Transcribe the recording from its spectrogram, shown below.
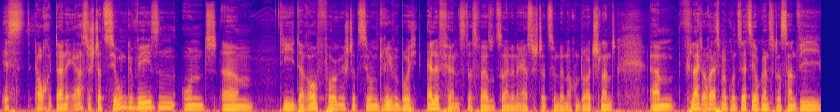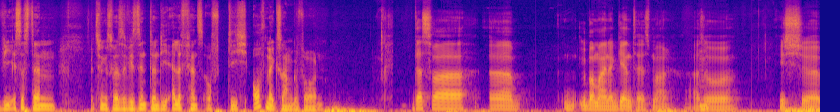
ist auch deine erste Station gewesen und ähm, die darauffolgende Station Grevenburg Elephants, das war sozusagen deine erste Station dann auch in Deutschland. Ähm, vielleicht auch erstmal grundsätzlich auch ganz interessant, wie, wie ist es denn, beziehungsweise wie sind denn die Elephants auf dich aufmerksam geworden? Das war äh, über meinen Agent erstmal. Also mhm. ich, äh,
